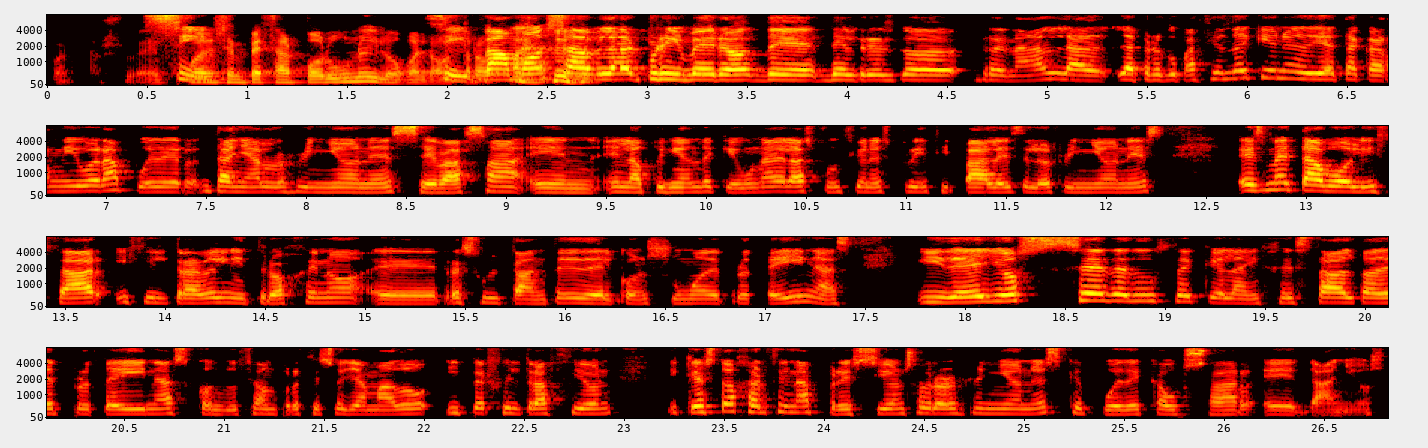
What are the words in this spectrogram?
Bueno, pues sí. Puedes empezar por uno y luego el sí, otro. Vamos a hablar primero de, del riesgo renal. La, la, preocupación de que una dieta carnívora puede dañar los riñones se basa en, en, la opinión de que una de las funciones principales de los riñones es metabolizar y filtrar el nitrógeno eh, resultante del consumo de proteínas. Y de ello se deduce que la ingesta alta de proteínas conduce a un proceso llamado hiperfiltración y que esto ejerce una presión sobre los riñones que puede causar eh, daños.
